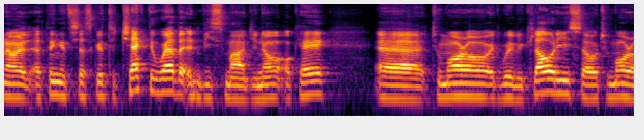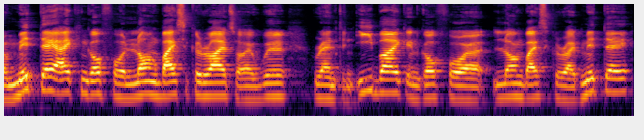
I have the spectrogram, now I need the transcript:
no, I think it's just good to check the weather and be smart, you know, okay? Uh, tomorrow it will be cloudy, so tomorrow midday I can go for a long bicycle ride. So I will rent an e bike and go for a long bicycle ride midday.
